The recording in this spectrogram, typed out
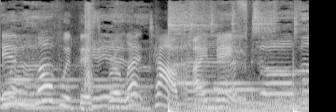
In love with this bralette top I made.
